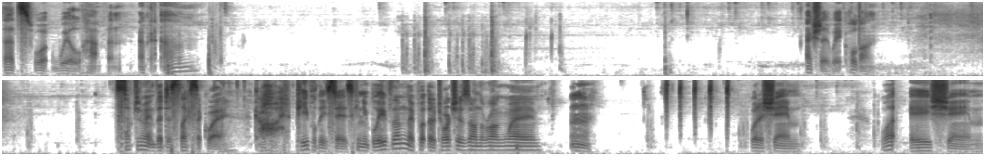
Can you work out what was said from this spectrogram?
that's what will happen. Okay, um... Actually, wait, hold on. Stop doing it the dyslexic way. God, people these days, can you believe them? They put their torches on the wrong way. Mm. What a shame. What a shame.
